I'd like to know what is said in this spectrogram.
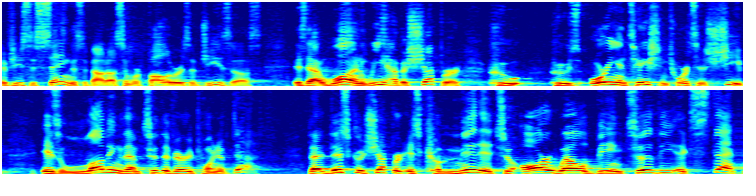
if Jesus is saying this about us and we're followers of Jesus, is that one, we have a shepherd who, whose orientation towards his sheep is loving them to the very point of death. That this good shepherd is committed to our well being to the extent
